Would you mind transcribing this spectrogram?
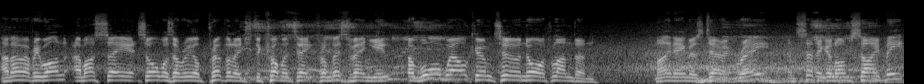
Hello everyone, I must say it's always a real privilege to commentate from this venue. A warm welcome to North London. My name is Derek Rae, and sitting alongside me,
